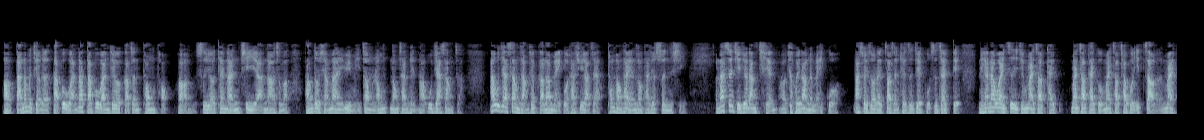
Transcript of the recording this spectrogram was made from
哦，打那么久了打不完，那打不完就搞成通膨。啊，石油、天然气呀，那什么黄豆、小麦、玉米这种农农产品啊，物价上涨，啊，物价上涨就搞到美国，它需要这样，通膨太严重，它就升息，那升息就让钱啊就回到了美国，那所以说呢，造成全世界股市在跌。你看那外资已经卖超台卖超台股，卖超超过一兆了，卖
